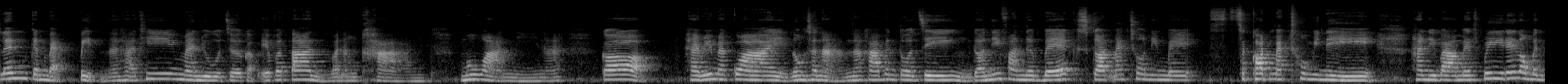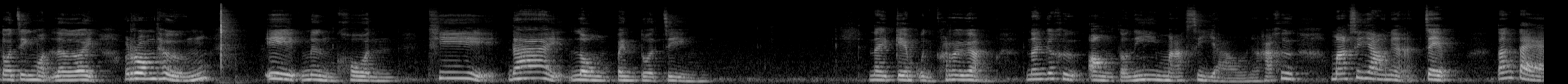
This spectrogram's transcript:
เล่นกันแบบปิดนะคะ ที่แมนยูเจอกับเอเวอร์ตันวันอังคารเมื่อวานนี้นะ ก็ แฮร์รี่แม็กควายลงสนามนะคะ เป็นตัวจริง ดอนนี่ฟันเดอร์เบกสกอตแม็กโทนิเมสกอตแม็กโทมิเนฮันนิบาลเมทรีได้ลงเป็นตัวจริงหมดเลย รวมถึงอีกหนึ่งคนที่ได้ลงเป็นตัวจริง ในเกมอุ่นเครื่อง นั่นก็คือองโตนี่มาร์คซิยาลนะคะ คือมาร์คซิยาลเนี่ยเจ็บตั้งแต่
